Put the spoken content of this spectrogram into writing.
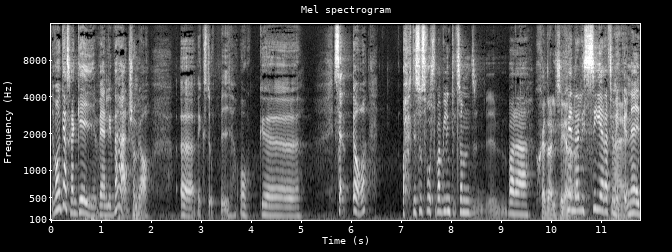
Det var en ganska gayvänlig värld som jag eh, växte upp i. Och eh, sen, ja... åh, Det är så svårt för man vill inte liksom eh, bara Generalisera. generalisera för Nej. mycket. Nej,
